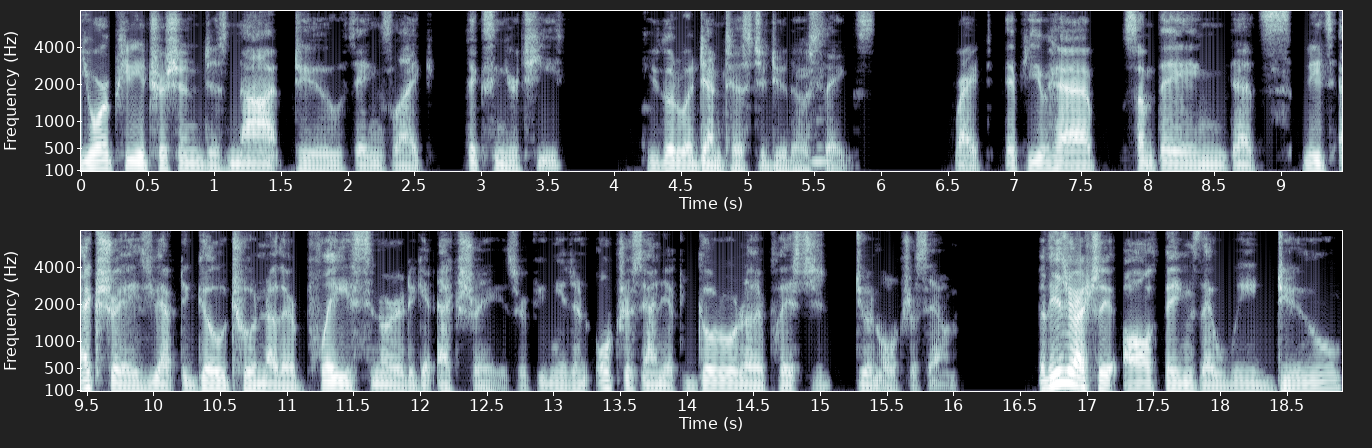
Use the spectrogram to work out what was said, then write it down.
your pediatrician does not do things like fixing your teeth. You go to a dentist to do those mm-hmm. things, right? If you have something that's needs x-rays, you have to go to another place in order to get x-rays. Or if you need an ultrasound, you have to go to another place to do an ultrasound. But these are actually all things that we do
